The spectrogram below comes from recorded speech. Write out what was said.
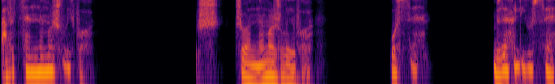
але це неможливо. Що неможливо? Усе, взагалі усе.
